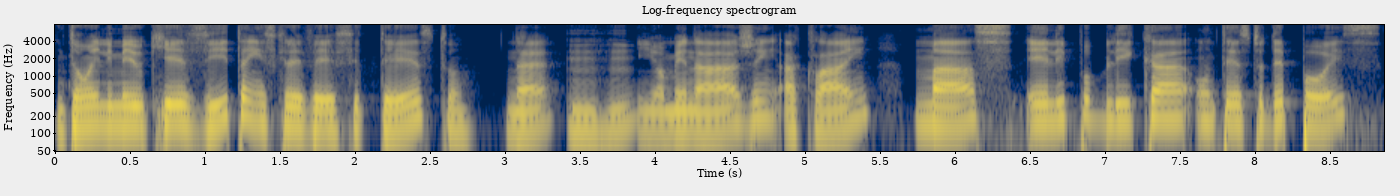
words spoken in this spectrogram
Então ele meio que hesita em escrever esse texto, né? Uhum. Em homenagem a Klein, mas ele publica um texto depois,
